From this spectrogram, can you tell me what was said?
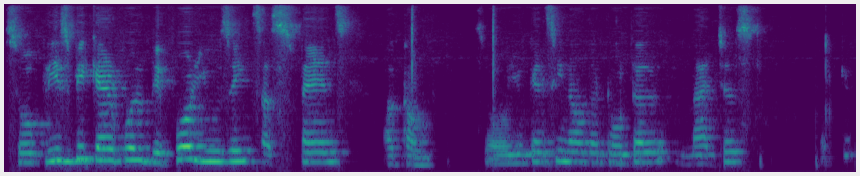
so please be careful before using suspense account. So you can see now the total matches. Okay.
